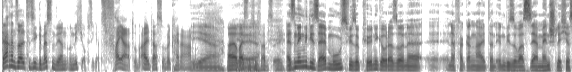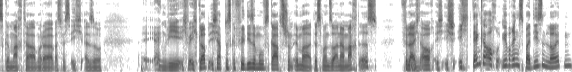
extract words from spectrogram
daran sollte sie gemessen werden und nicht, ob sie jetzt feiert und all das oder keine Ahnung. Ja. Äh, ja, weiß nicht, ja. ich fand's äh, Es sind irgendwie dieselben Moves wie so Könige oder so in der, äh, in der Vergangenheit dann irgendwie sowas sehr Menschliches gemacht haben oder was weiß ich. Also äh, irgendwie, ich, ich glaube, ich habe das Gefühl, diese Moves gab es schon immer, dass man so an der Macht ist. Vielleicht auch, ich, ich, ich denke auch übrigens bei diesen Leuten,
